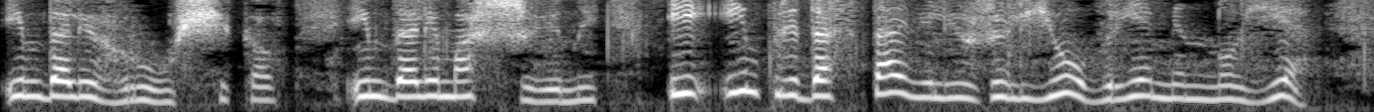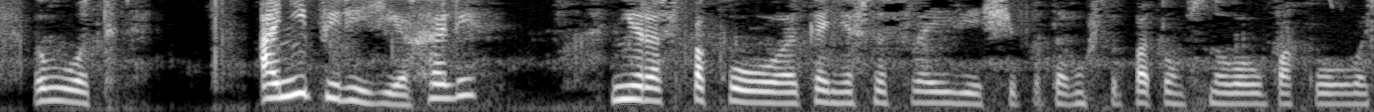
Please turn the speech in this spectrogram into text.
им дали грузчиков, им дали машины, и им предоставили жилье временное. Вот. Они переехали, не распаковывая, конечно, свои вещи, потому что потом снова упаковывать.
